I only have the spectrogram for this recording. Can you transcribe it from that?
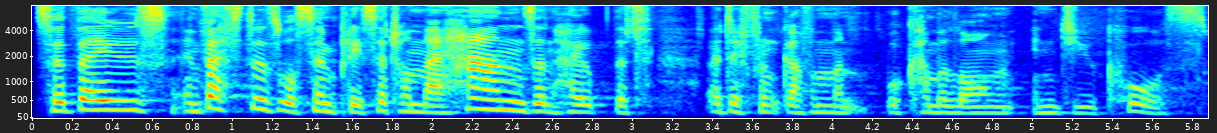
So those investors will simply sit on their hands and hope that a different government will come along in due course.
